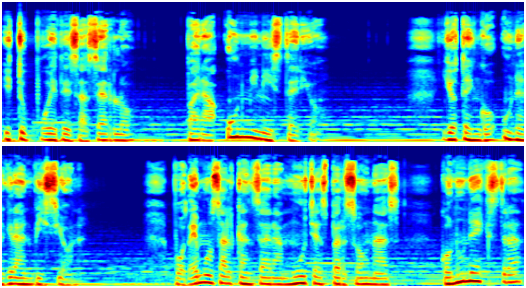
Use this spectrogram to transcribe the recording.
y tú puedes hacerlo para un ministerio. Yo tengo una gran visión podemos alcanzar a muchas personas con un extra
